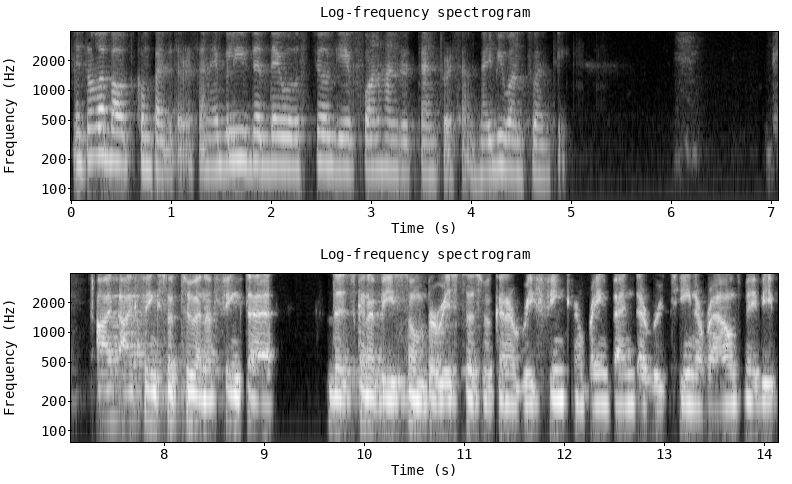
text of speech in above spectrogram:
it's all about competitors, and I believe that they will still give 110%, maybe 120. I, I think so too, and I think that there's going to be some baristas who are going to rethink and reinvent their routine around maybe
